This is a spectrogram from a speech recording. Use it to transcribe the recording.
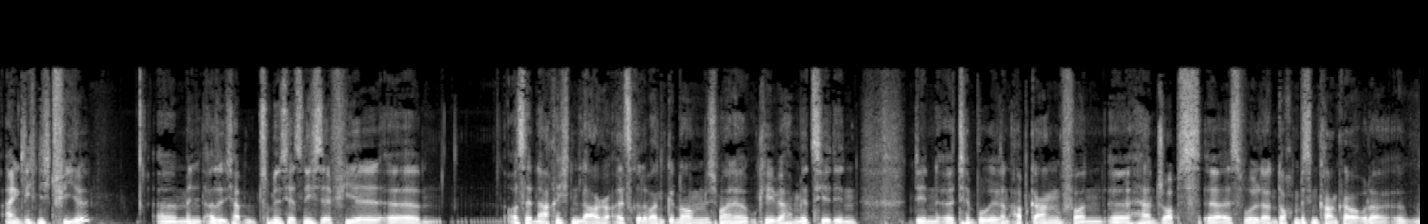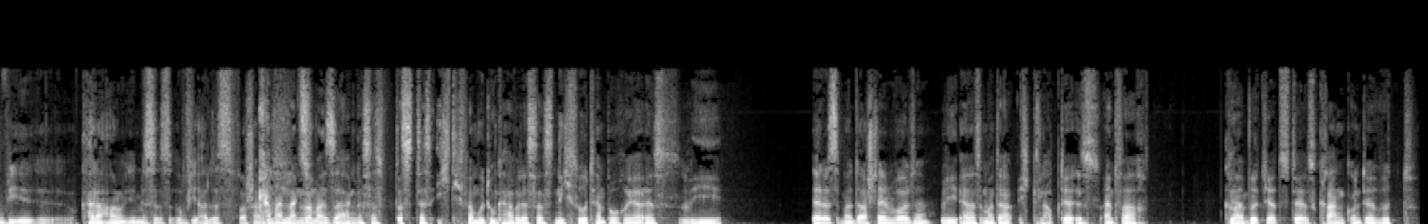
eigentlich nicht viel. Ähm, also ich habe zumindest jetzt nicht sehr viel ähm, aus der Nachrichtenlage als relevant genommen. Ich meine, okay, wir haben jetzt hier den den äh, temporären Abgang von äh, Herrn Jobs. Er ist wohl dann doch ein bisschen kranker oder irgendwie, äh, keine Ahnung, ihm ist das irgendwie alles wahrscheinlich. Kann man langsam mal sagen, dass, das, dass, dass ich die Vermutung habe, dass das nicht so temporär ist, wie er das immer darstellen wollte? Wie er das immer da. Ich glaube, der ist einfach, krank. der wird jetzt, der ist krank und der wird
